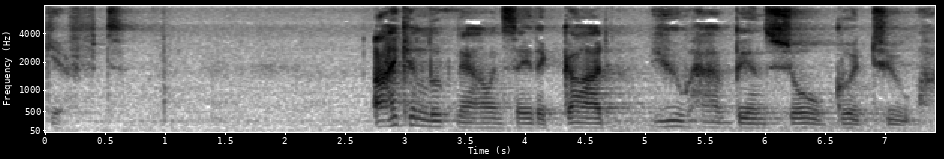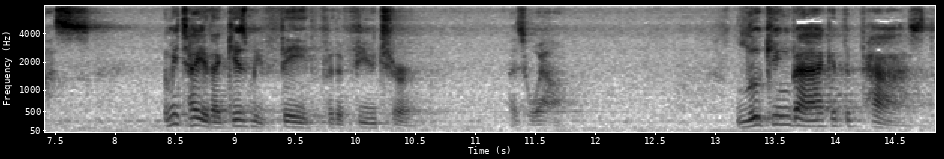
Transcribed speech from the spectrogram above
gift. I can look now and say that God, you have been so good to us. Let me tell you, that gives me faith for the future as well. Looking back at the past,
